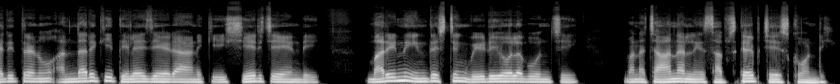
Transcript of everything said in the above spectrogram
చరిత్రను అందరికీ తెలియజేయడానికి షేర్ చేయండి. మరిన్ని ఇంట్రెస్టింగ్ వీడియోల గురించి మన ఛానల్ని సబ్స్క్రైబ్ చేసుకోండి.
